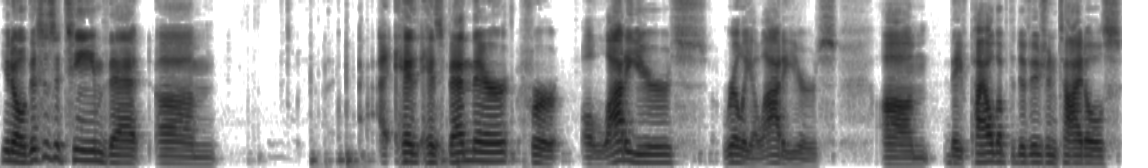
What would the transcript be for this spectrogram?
you know, this is a team that um, has, has been there for a lot of years, really a lot of years. Um, they've piled up the division titles,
